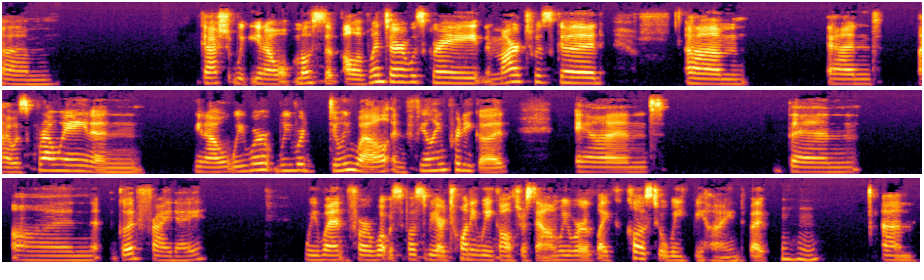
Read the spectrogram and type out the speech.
um, gosh, we, you know, most of all of winter was great and March was good. Um, and I was growing and, you know, we were, we were doing well and feeling pretty good. And then on Good Friday, we went for what was supposed to be our 20 week ultrasound. We were like close to a week behind, but, mm-hmm. um,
